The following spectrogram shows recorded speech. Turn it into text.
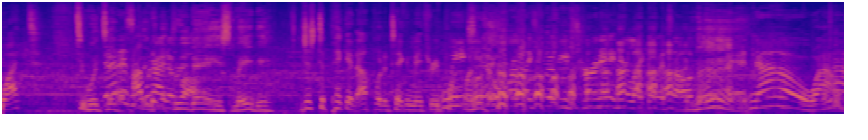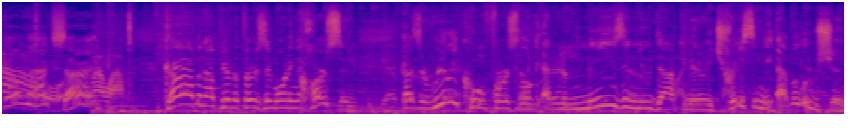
What? It would take That is I would get three days, maybe. Just to pick it up would have taken me 3.1 Me too. Or like, you know, you turn it and you're like, oh, it's all Man. good. No. Wow. Way to go, Max. All right. Wow, wow. Coming up here on a Thursday morning, Carson has a really cool first look at an amazing new documentary tracing the evolution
